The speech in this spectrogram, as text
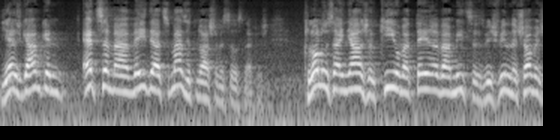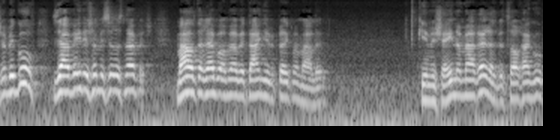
יש גם כן, עצם האביידה עצמה זה תנועה של מסירות נפש. כלולוס העניין של קיום התרא והמצווה בשביל נשומה שבגוף, זה אביידה של מסירות נפש. מה אלתר רב אומר בתניא בפרק מ"א? כי משאינו מערערת בצורך הגוף.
